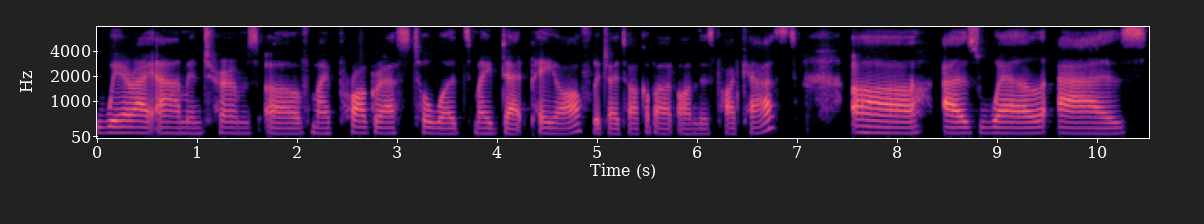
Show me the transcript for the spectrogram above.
where I am in terms of my progress towards my debt payoff, which I talk about on this podcast, uh, as well as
